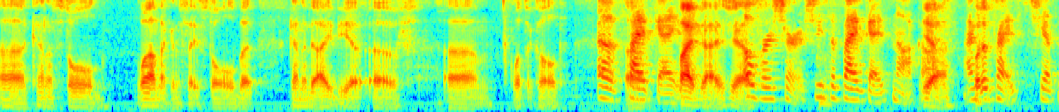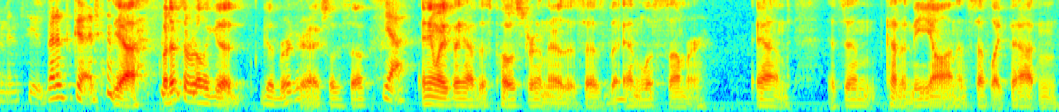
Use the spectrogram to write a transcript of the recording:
uh, kind of stole. Well, I'm not going to say stole, but kind of the idea of um, what's it called? Oh, Five Uh, Guys. Five Guys, yes. Oh, for sure. She's a Five Guys knockoff. Yeah, I'm surprised she hasn't been sued, but it's good. Yeah, but it's a really good good burger actually. So yeah. anyways, they have this poster in there that says the endless summer, and it's in kind of neon and stuff like that. And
